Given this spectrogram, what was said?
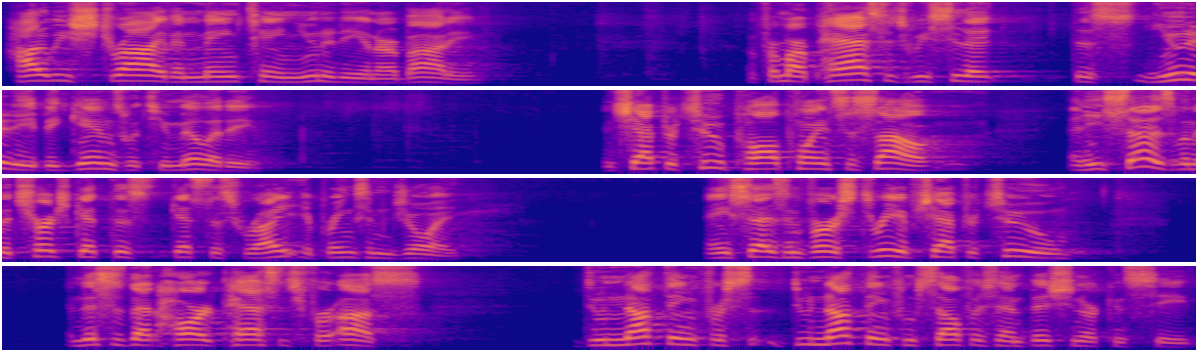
How do we strive and maintain unity in our body? From our passage, we see that this unity begins with humility. In chapter 2, Paul points this out, and he says when the church get this, gets this right, it brings him joy. And he says in verse 3 of chapter 2, and this is that hard passage for us do nothing, for, do nothing from selfish ambition or conceit.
